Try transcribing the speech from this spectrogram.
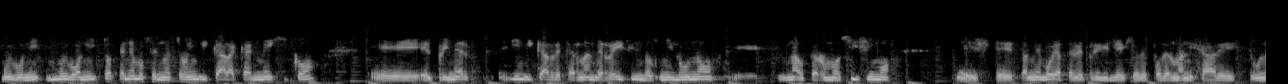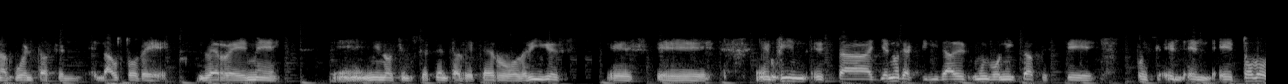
muy, muy bonito. Tenemos en nuestro IndyCar acá en México eh, el primer IndyCar de Fernández Racing 2001, eh, un auto hermosísimo. Este, también voy a tener el privilegio de poder manejar este, unas vueltas el, el auto de BRM en 1970 de Pedro Rodríguez. Este, en fin, está lleno de actividades muy bonitas. Este, pues el, eh, todo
